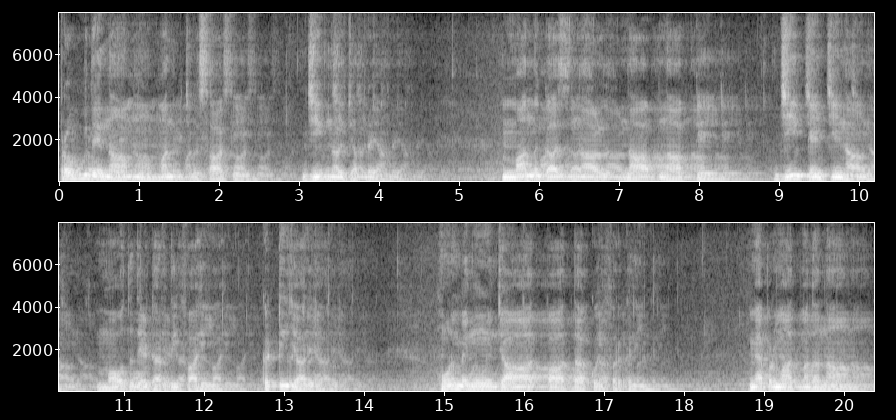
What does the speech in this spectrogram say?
ਪ੍ਰਭੂ ਦੇ ਨਾਮ ਨੂੰ ਮਨ ਵਿੱਚ ਵਸਾ ਕੇ ਜੀਵ ਨਾਲ ਜਪ ਰਿਹਾ ਹਾਂ। ਮਨ ਗਜ਼ ਨਾਲ ਨਾਪ ਨਾਪ ਕੇ ਜੀਵ ਕੈਂਚੀ ਨਾਲ ਮੌਤ ਦੇ ਡਰ ਦੀ ਫਾਹੀ ਕੱਟੀ ਜਾ ਰਿਹਾ ਹੈ। ਹੁਣ ਮੈਨੂੰ ਜਾਤ ਪਾਤ ਦਾ ਕੋਈ ਫ਼ਰਕ ਨਹੀਂ। ਮੈਂ ਪ੍ਰਮਾਤਮਾ ਦਾ ਨਾਮ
